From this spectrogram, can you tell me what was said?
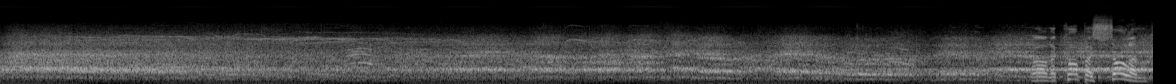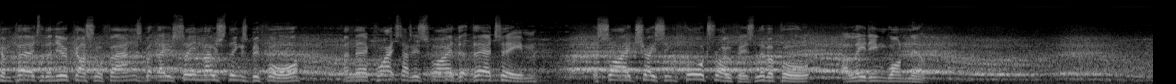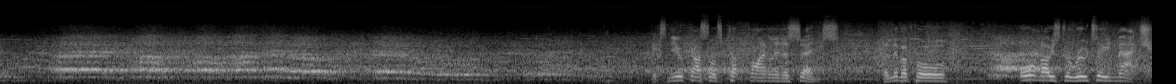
Well, the Kop solemn compared to the Newcastle fans, but they've seen most things before, and they're quite satisfied that their team, the side chasing four trophies, Liverpool, are leading 1-0. Newcastle's cup final in a sense. For Liverpool, almost a routine match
